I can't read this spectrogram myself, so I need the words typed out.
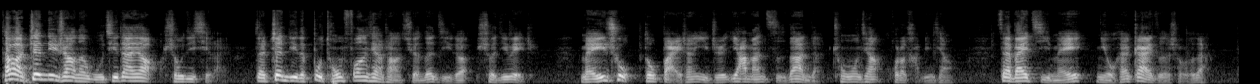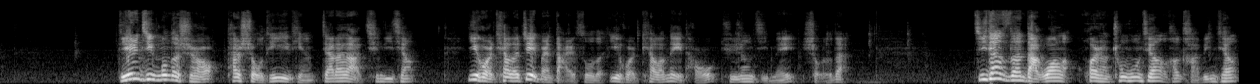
他把阵地上的武器弹药收集起来，在阵地的不同方向上选择几个射击位置，每一处都摆上一支压满子弹的冲锋枪或者卡宾枪，再摆几枚扭开盖子的手榴弹。敌人进攻的时候，他手提一挺加拿大轻机枪。一会儿跳到这边打一梭子，一会儿跳到那头去扔几枚手榴弹。机枪子弹打光了，换上冲锋枪和卡宾枪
